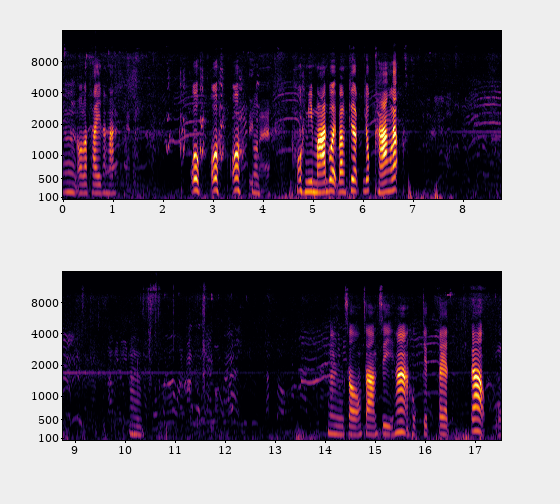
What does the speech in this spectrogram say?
อืมอรไทยนะคะ โอ้โอ้โอ้ตื่นนนหมาโอ้ยมีม้าด้วยบางเชือกยกหางแล้วอืมหนึ่งสองสามสี่ห้าหกเจ็ดแปด เก้าโอ้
